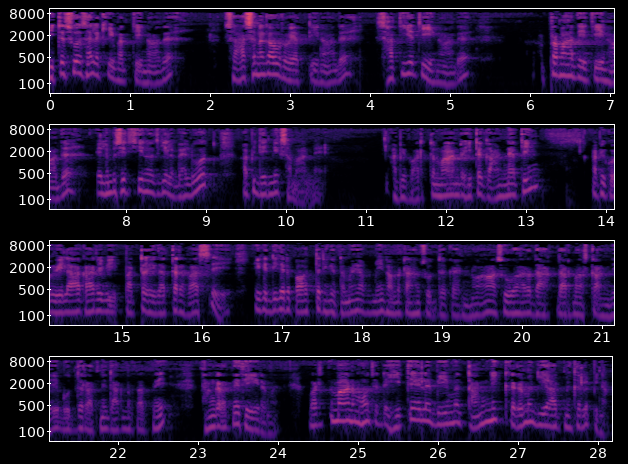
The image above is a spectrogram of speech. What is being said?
හිතසුව සැලකීමක් තියනවාද? ශාසන ගෞරවයක් තියනවාද? සතිය තියනවාද? අප්‍රමාදයේ තියනවාද? එළඹ සිට තියනවාද කියලා බැලුවොත් අපි දෙන්නේ සමාන නැහැ. අපි වර්තමානයේ හිත ගන්න නැතිනම් අපි කොයි වෙලාවකරි පට්ටලේ ගත්තට පස්සේ ඒක දිගට පවත්තන එක තමයි අපි මේ කමඨහං සුද්ධ කරනවා. 84000 ධර්මස්කන්ධේ බුද්ධ රත්නේ ධර්ම රත්නේ සංඝ රත්නේ තේරම. වර්තමාන මොහොතේ හිතේ ලැබීම තන්නේ ක්‍රම ගියාත්ම කරලා පිනක්.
